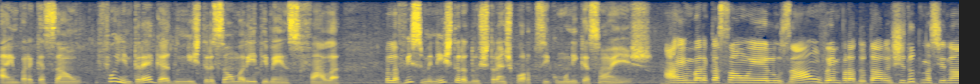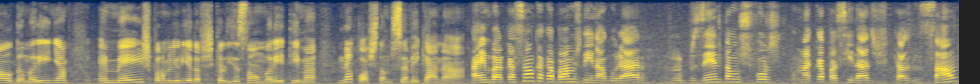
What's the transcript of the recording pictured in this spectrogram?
A embarcação foi entregue à Administração Marítima em Sofala pela Vice-Ministra dos Transportes e Comunicações. A embarcação em ilusão vem para dotar o Instituto Nacional da Marinha em meios para a melhoria da fiscalização marítima na costa moçambicana. A embarcação que acabamos de inaugurar representa um esforço na capacidade de fiscalização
